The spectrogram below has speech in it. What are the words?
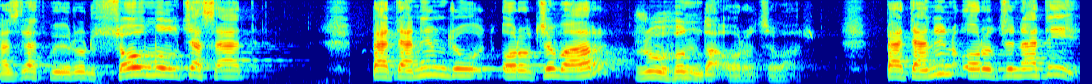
Həzrət buyurur, "Sovmul cəsəd" Bədənin orucu var, ruhun da orucu var. Bədənin orucu nədir?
